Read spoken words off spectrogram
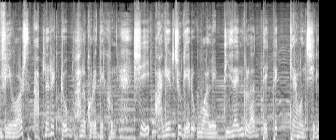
ভিউয়ার্স আপনারা একটু ভালো করে দেখুন, সেই আগের যুগের ওয়ালের ডিজাইনগুলো দেখতে কেমন ছিল।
